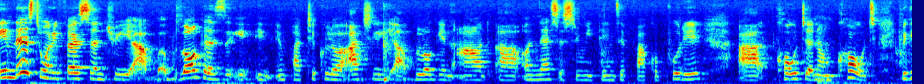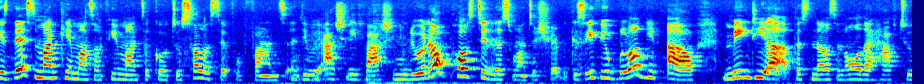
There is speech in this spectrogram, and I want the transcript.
in this 21st century, uh, bloggers in, in, in particular are actually uh, blogging out uh, unnecessary things, if I could put it, uh, quote and unquote. Because this man came out a few months ago to solicit for funds, and they were actually bashing. him. They were not posting this one to share because if you blog it out, media personnel and all that have to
